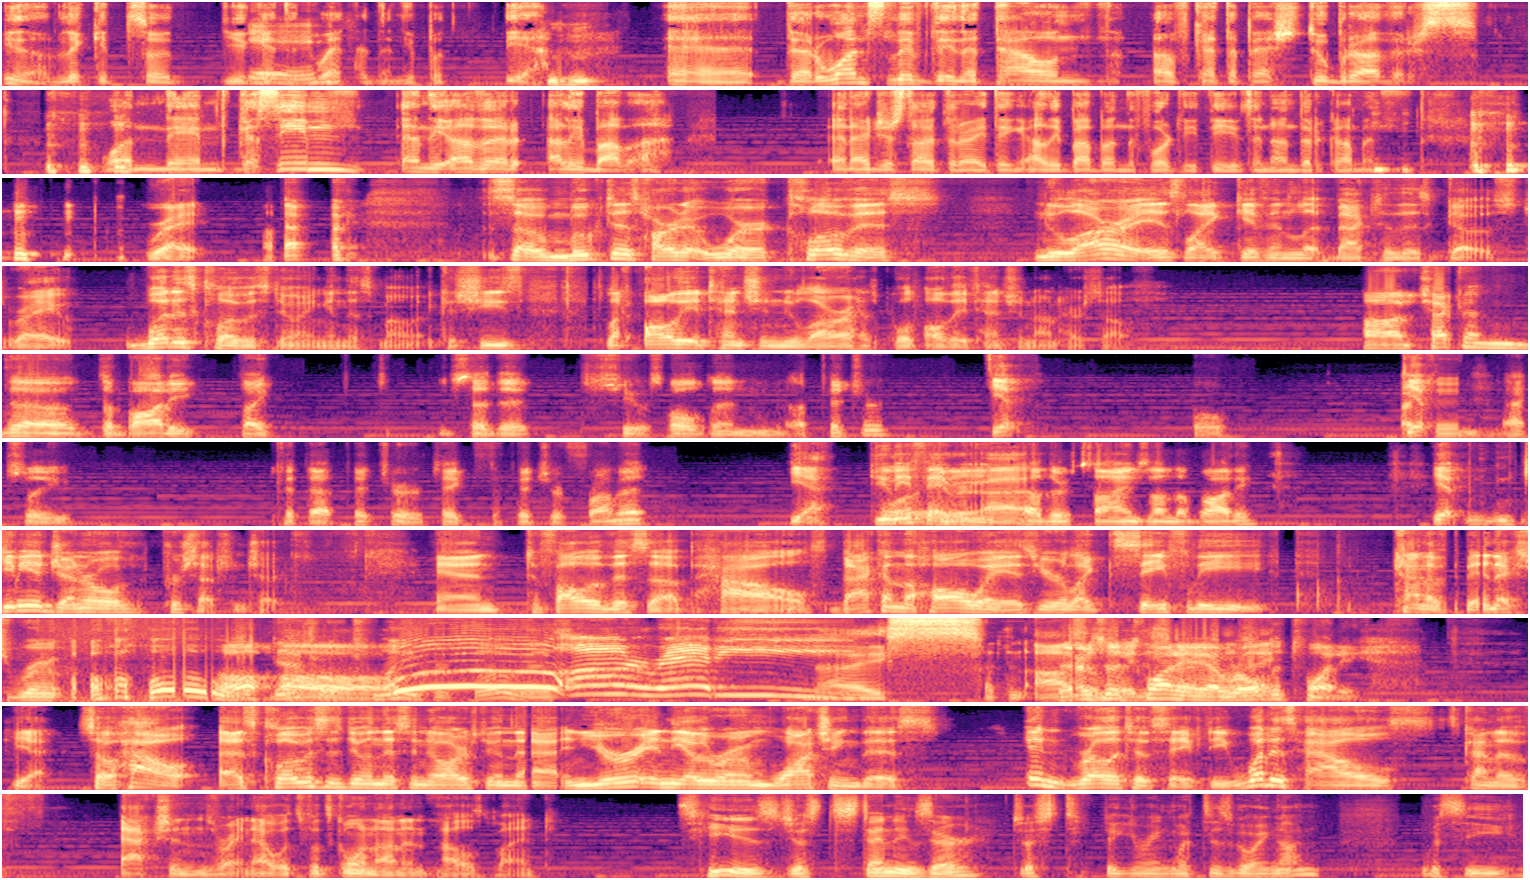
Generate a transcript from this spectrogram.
You know, lick it so you Yeah, get it wet and then you put. Yeah. Mhm. Uh, there once lived in a town of Katapesh two brothers, one named Kasim and the other Alibaba. And I just started writing Alibaba and the 40 Thieves in Undercommon. Right. Okay. So Mukta's hard at work. Clovis, Nulara is like giving lip back to this ghost, right? What is Clovis doing in this moment? Because she's like all the attention. Nulara has pulled all the attention on herself. Uh, checking the the body, like you said that she was holding a picture. Yep. So I Yep. can actually look at that picture or take the picture from it. Yeah. Do me a favor. any Uh, other signs on the body. Yep. Give me a general perception check. And to follow this up, Hal, back in the hallway as you're like safely kind of in the next room. Oh, natural Oh. 20 for Clovis. already. nice. That's an awesome There's a to twenty. I rolled a twenty. Yeah. So Hal, as Clovis is doing this and Nulara's doing that, and you're in the other room watching this in relative safety, what is Hal's kind of actions right now? What's what's going on in Hal's mind? He is just standing there, just figuring what is going on with the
